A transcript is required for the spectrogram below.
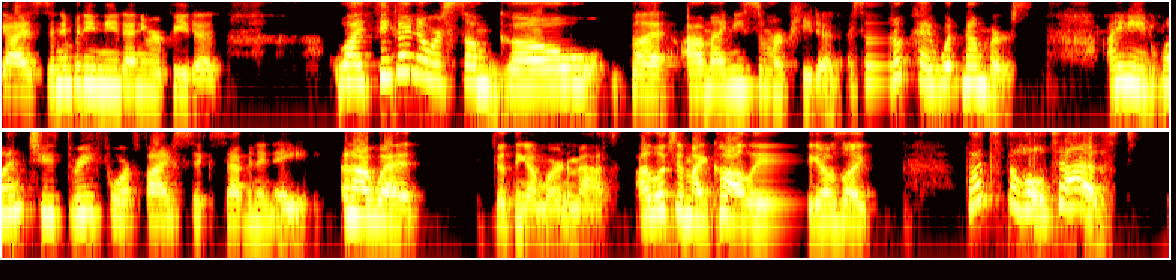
guys does anybody need any repeated well, I think I know where some go, but um, I need some repeated. I said, okay, what numbers? I need one, two, three, four, five, six, seven, and eight. And I went, Good thing I'm wearing a mask. I looked at my colleague. I was like, that's the whole test.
